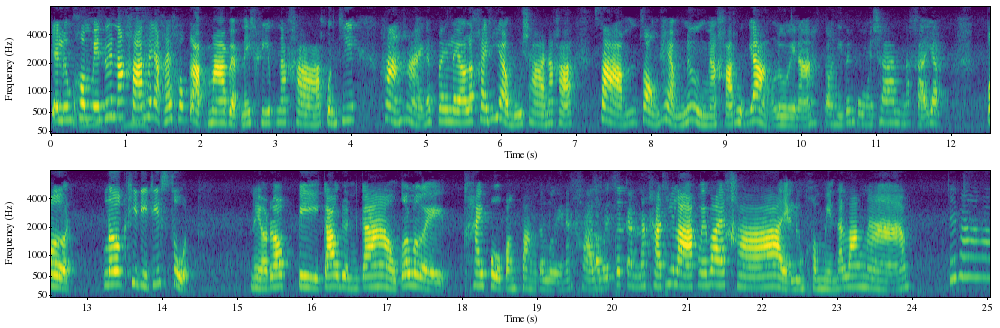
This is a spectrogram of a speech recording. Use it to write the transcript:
อย่าลืมคอมเมนต์ด้วยนะคะ ถ้าอยากให้เขากลับมาแบบในคลิปนะคะ คนที่ห่างหายกันไปแล้ว แล้วใครที่อยากบูชานะคะสามสองแถมหนึ่งนะคะ ทุกอย่างเลยนะ ตอนนี้เป็นโปรโมชั่นนะคะ อยากเปิด เลิกที่ดีที่สุด ในรอบปี 9 เดือน 9 ก็เลยให้โปรปังๆกันเลยนะคะแล้วไว้เจอกันนะคะที่รัก บ๊ายบายค่ะ อย่าลืมคอมเมนต์ด้านล่างนะ บ๊ายบาย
